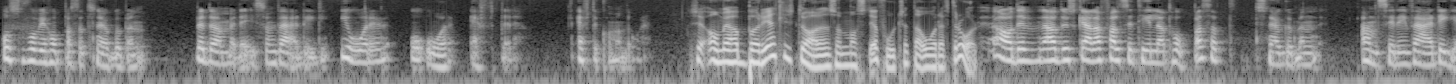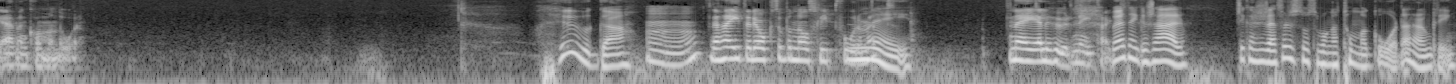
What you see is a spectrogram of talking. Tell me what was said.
Och så får vi hoppas att snögubben bedömer dig som värdig i år och år efter. Efterkommande år. Så om jag har börjat ritualen så måste jag fortsätta år efter år? Ja, det, ja, du ska i alla fall se till att hoppas att snögubben anser dig värdig även kommande år. Huga? Mm. Den här hittade jag också på No Sleep-forumet. Nej. Nej, eller hur? Nej tack. Men jag tänker så här. Det är kanske är därför det står så många tomma gårdar här omkring.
